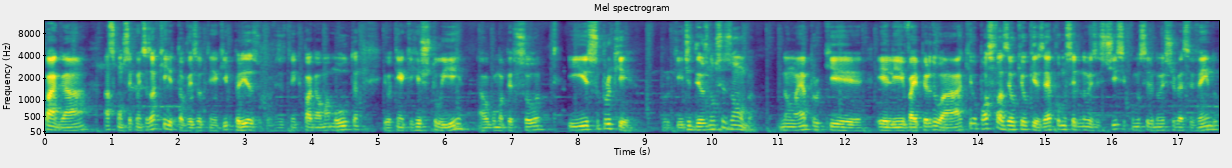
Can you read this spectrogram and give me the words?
pagar as consequências aqui. Talvez eu tenha que ir preso, talvez eu tenha que pagar uma multa, eu tenha que restituir a alguma pessoa. E isso por quê? Porque de Deus não se zomba. Não é porque ele vai perdoar que eu posso fazer o que eu quiser como se ele não existisse, como se ele não estivesse vendo,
